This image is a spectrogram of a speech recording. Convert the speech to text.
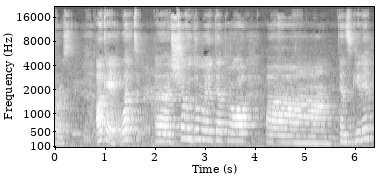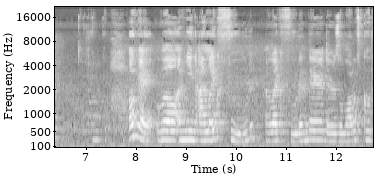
1st. Окей, от е, що ви думаєте про е, Thanksgiving? Okay, well, I mean, I like food. I like food in there. There's a lot of good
